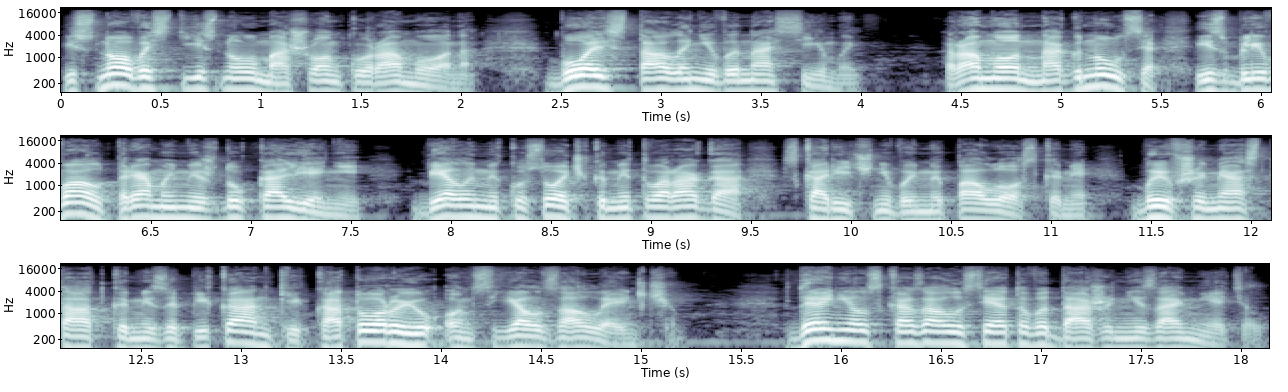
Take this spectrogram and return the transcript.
и снова стиснул мошонку Рамона. Боль стала невыносимой. Рамон нагнулся и сблевал прямо между коленей, белыми кусочками творога с коричневыми полосками, бывшими остатками запеканки, которую он съел за ленчем. Дэниелс, казалось, этого даже не заметил.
